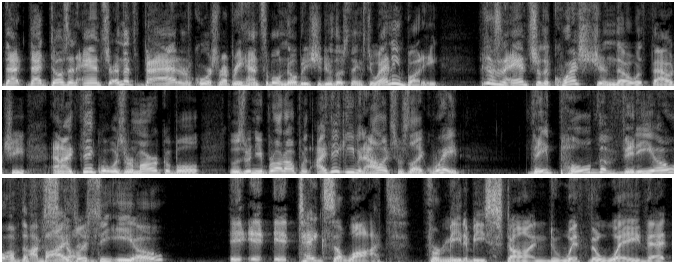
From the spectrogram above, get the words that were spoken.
That that doesn't answer and that's bad and of course reprehensible. Nobody should do those things to anybody. It doesn't answer the question though with Fauci. And I think what was remarkable was when you brought up with I think even Alex was like, "Wait, they pulled the video of the I'm Pfizer stunned. CEO?" it, it, it takes a lot for me to be stunned with the way that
